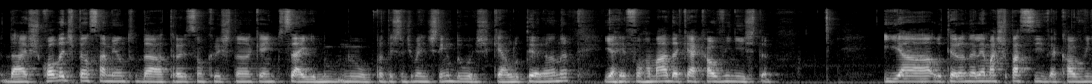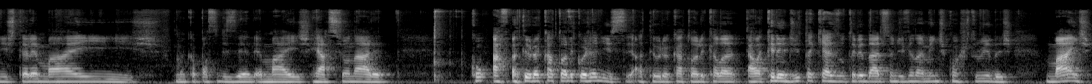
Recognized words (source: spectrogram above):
da escola de pensamento da tradição cristã que a gente sai no, no protestantismo a gente tem duas, que é a luterana e a reformada, que é a calvinista. E a luterana ela é mais passiva, a calvinista ela é mais como é que eu posso dizer, é mais reacionária. A, a, teoria católica eu já disse, a teoria católica ela, ela acredita que as autoridades são divinamente construídas, mas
